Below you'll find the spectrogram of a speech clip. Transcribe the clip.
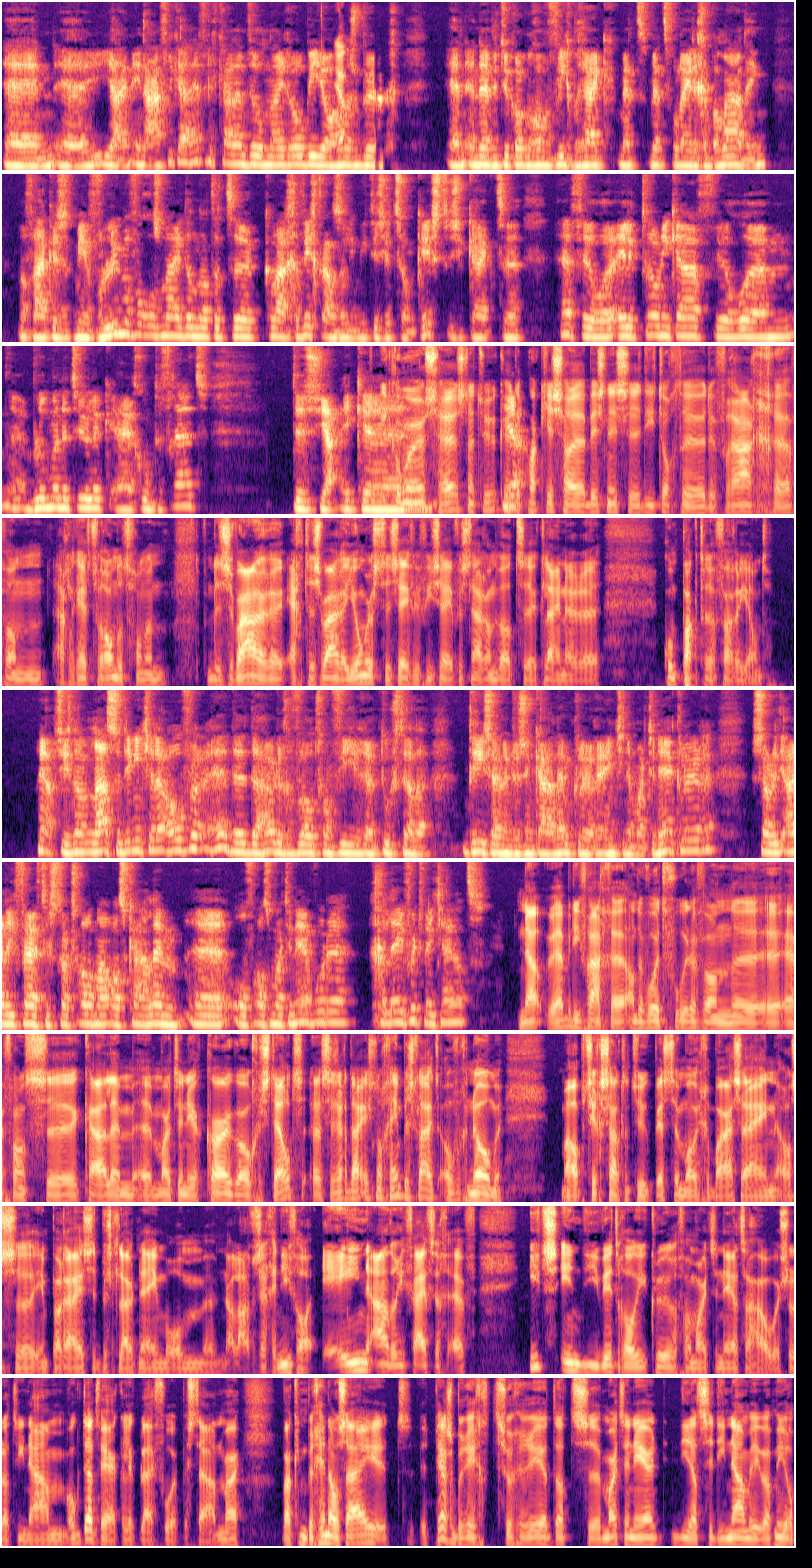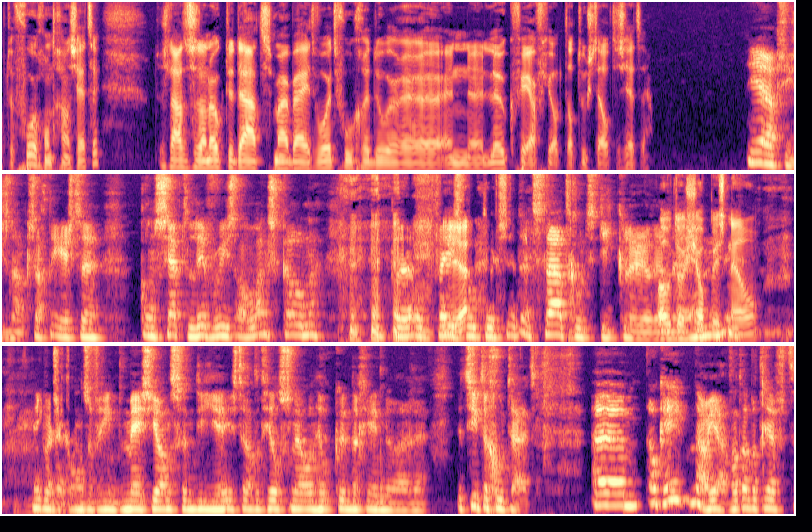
En uh, ja, in Afrika hè, vliegt KLM veel Nairobi, Johannesburg. Ja. En, en dan heb je natuurlijk ook nog over vliegbereik met, met volledige belading. Maar vaak is het meer volume volgens mij dan dat het uh, qua gewicht aan zijn limieten zit, zo'n kist. Dus je kijkt uh, hè, veel elektronica, veel um, bloemen natuurlijk, groente, fruit. Dus ja, ik... E-commerce is natuurlijk ja. de pakjesbusiness die toch de, de vraag van eigenlijk heeft veranderd van, een, van de zware, echte zware jongens, de 747's, naar een wat kleiner, compactere variant. Ja, precies. Dan nou, laatste dingetje daarover. Hè. De, de huidige vloot van vier uh, toestellen, drie zijn er dus in KLM-kleuren, eentje in de Martinair-kleuren. Zouden die A350 straks allemaal als KLM uh, of als Martinair worden geleverd? Weet jij dat? Nou, we hebben die vraag uh, aan de woordvoerder van uh, Air France uh, KLM, Martinair Cargo, gesteld. ze zeggen daar is nog geen besluit over genomen. Maar op zich zou het natuurlijk best een mooi gebaar zijn als ze in Parijs het besluit nemen om, nou laten we zeggen, in ieder geval één A350F iets in die wit-rode kleuren van Martinair te houden, zodat die naam ook daadwerkelijk blijft voortbestaan. Maar wat ik in het begin al zei, het, het persbericht suggereert dat Martinair die, dat ze die naam weer wat meer op de voorgrond gaan zetten. Dus laten ze dan ook de daad maar bij het woord voegen door uh, een uh, leuk verfje op dat toestel te zetten. Ja, precies. Nou, ik zag de eerste concept liveries al langskomen op, uh, op Facebook. ja. Dus het, het, staat goed, die kleuren. Photoshop is snel. Ik wil zeggen, onze vriend Mees Jansen die is er altijd heel snel en heel kundig in. Maar het ziet er goed uit. Um, Oké, okay, nou ja, wat dat betreft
